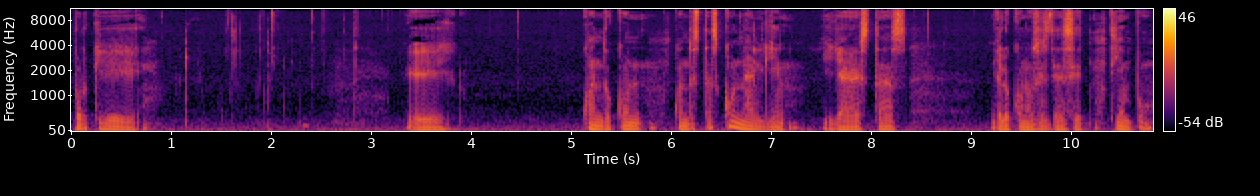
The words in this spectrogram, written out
porque eh, cuando, con, cuando estás con alguien y ya estás, ya lo conoces de hace tiempo,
